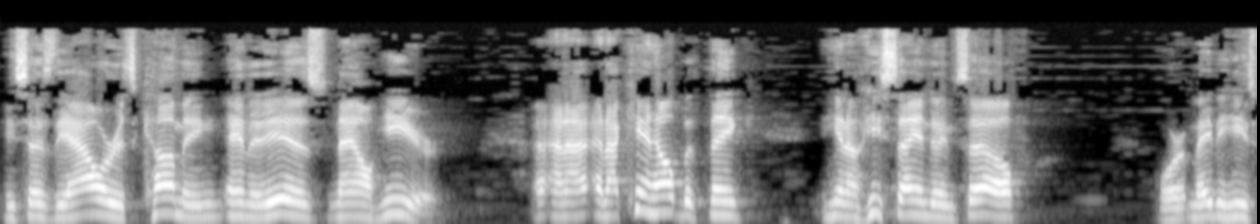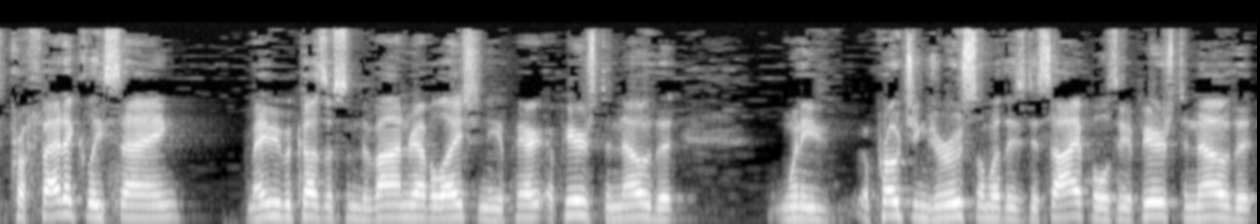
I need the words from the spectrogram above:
He says the hour is coming and it is now here. And I, and I can't help but think, you know, he's saying to himself, or maybe he's prophetically saying, Maybe because of some divine revelation, he appears to know that when he's approaching Jerusalem with his disciples, he appears to know that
